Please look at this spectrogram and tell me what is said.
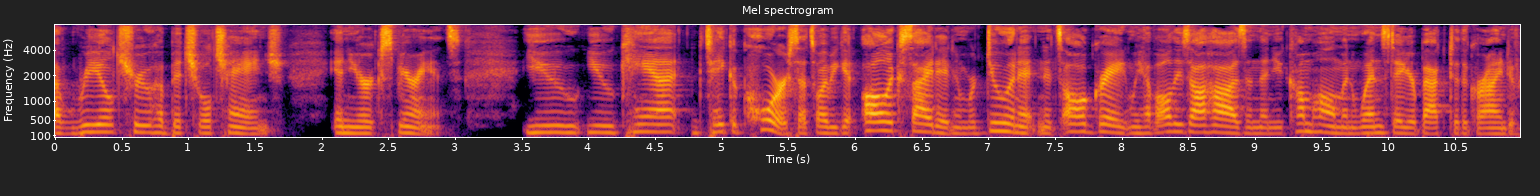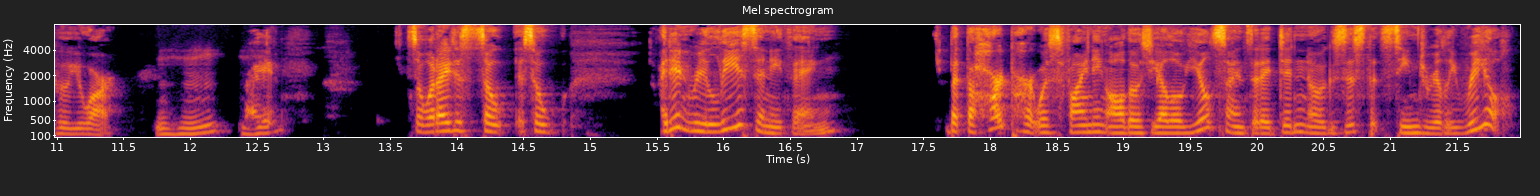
a real, true habitual change in your experience you you can't take a course that's why we get all excited and we're doing it and it's all great and we have all these ahas and then you come home and wednesday you're back to the grind of who you are mm-hmm. right so what i just so so i didn't release anything but the hard part was finding all those yellow yield signs that i didn't know exist that seemed really real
